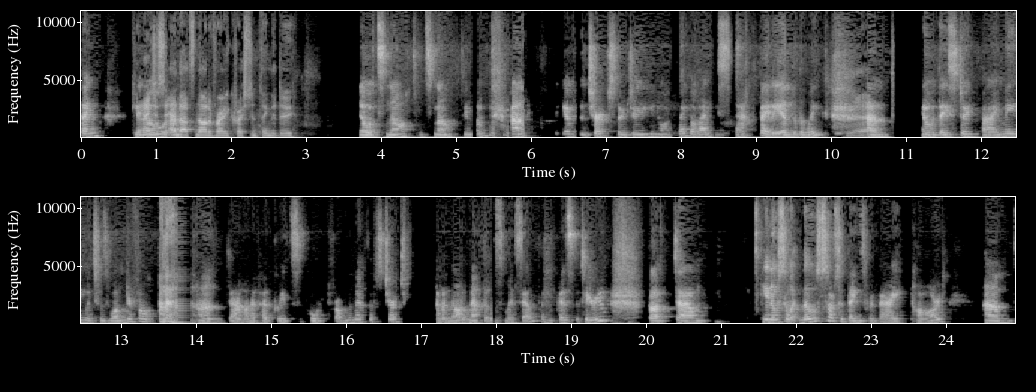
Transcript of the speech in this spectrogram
thing. Can you I know? just say and that's not a very Christian thing to do? No, it's not. It's not, you know. and give the church their due, you know, I thought I'd be sacked by the end of the week. Yeah. And you know, but they stood by me, which was wonderful. and um, and I've had great support from the Methodist Church and I'm not a Methodist myself, I'm a Presbyterian, but um, you know, so those sorts of things were very hard. And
